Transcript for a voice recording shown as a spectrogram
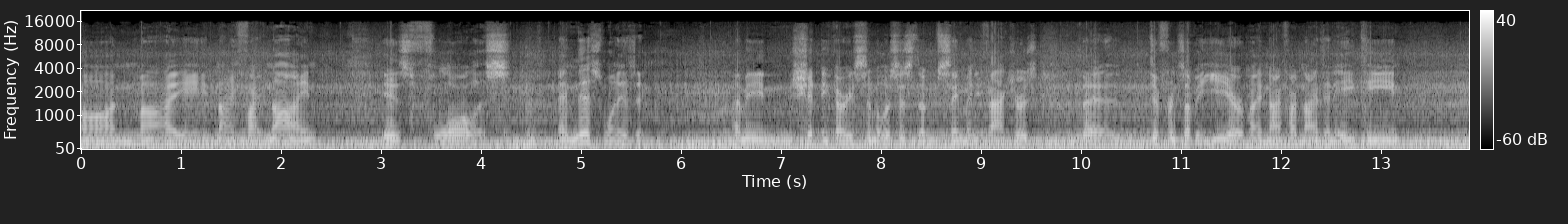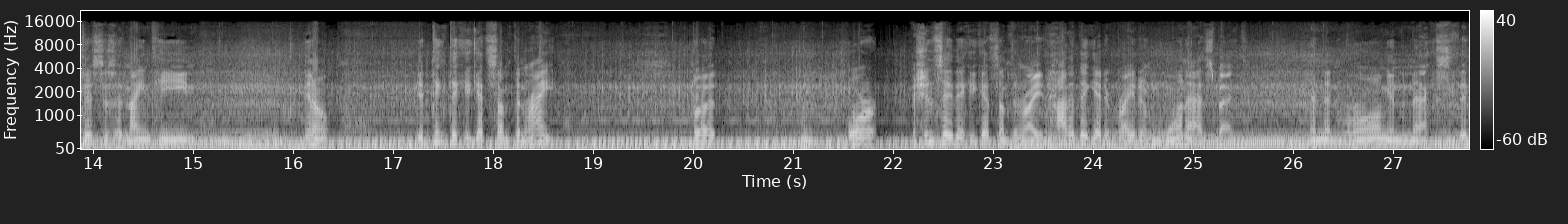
on my 959 is flawless and this one isn't. I mean, should be very similar systems, same manufacturers. The difference of a year, my 959 is an 18, this is a 19. You know, you'd think they could get something right. But, or I shouldn't say they could get something right. How did they get it right in one aspect and then wrong in the next. It,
